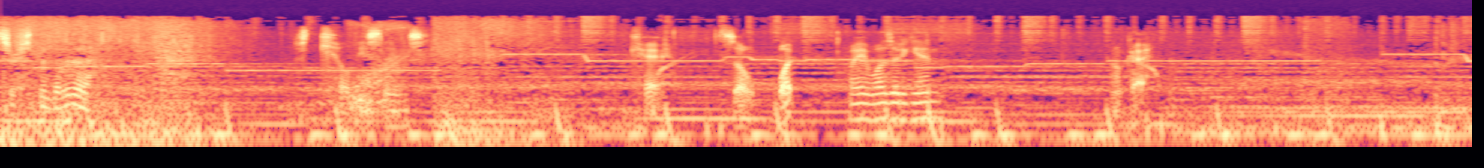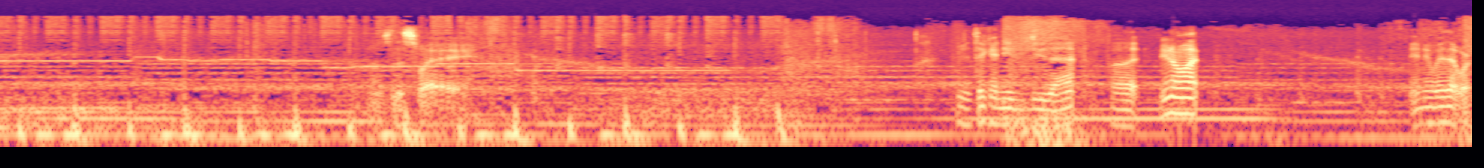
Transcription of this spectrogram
The Just kill these things. Okay. So, what way was it again? Okay. It was this way. I didn't think I needed to do that, but you know what? Any way that works.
